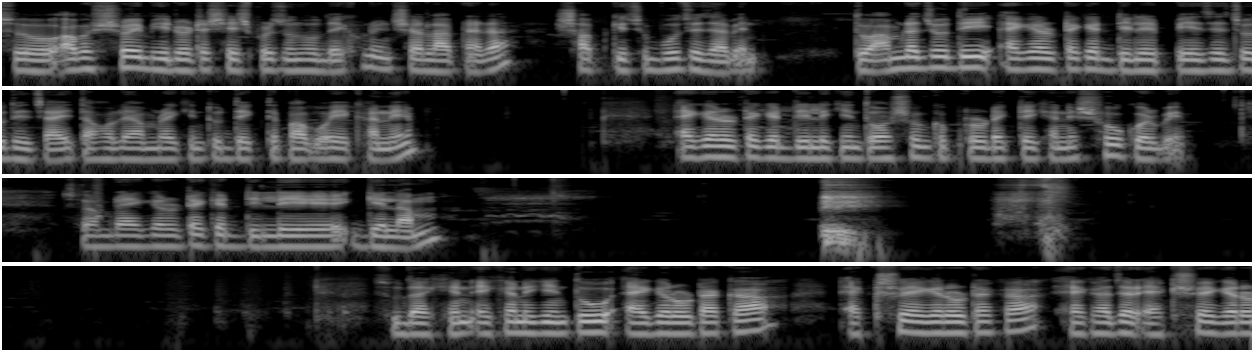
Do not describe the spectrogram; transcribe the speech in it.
সো অবশ্যই ভিডিওটা শেষ পর্যন্ত দেখুন ইনশাল্লাহ আপনারা সব কিছু বুঝে যাবেন। তো আমরা যদি এগারো টাকার ডিলের পেজে যদি যাই, তাহলে আমরা কিন্তু দেখতে পাবো এখানে এগারো টাকার ডিলে কিন্তু অসংখ্য প্রোডাক্ট এখানে শো করবে। সো আমরা এগারো টাকার ডিলে গেলাম। সো দেখেন এখানে কিন্তু এগারো টাকা একশো এগারো টাকা, এক হাজার একশো এগারো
